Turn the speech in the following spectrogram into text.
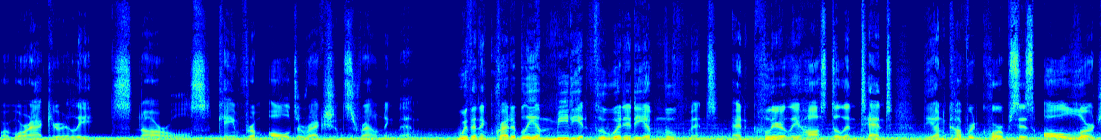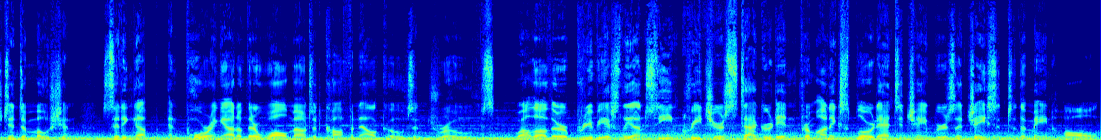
or more accurately, snarls, came from all directions surrounding them. With an incredibly immediate fluidity of movement and clearly hostile intent, the uncovered corpses all lurched into motion, sitting up and pouring out of their wall mounted coffin alcoves in droves, while other, previously unseen creatures staggered in from unexplored antechambers adjacent to the main hall.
